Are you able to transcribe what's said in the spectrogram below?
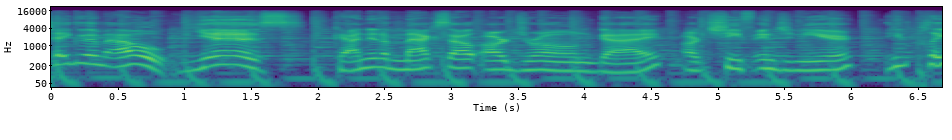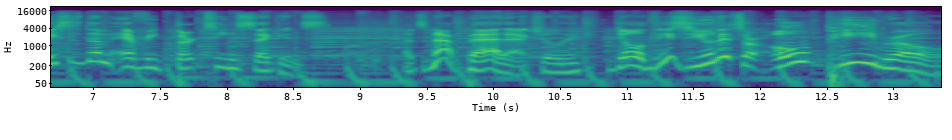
Take them out. Yes. Okay, I need to max out our drone guy, our chief engineer. He places them every 13 seconds. That's not bad, actually. Yo, these units are OP, bro.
